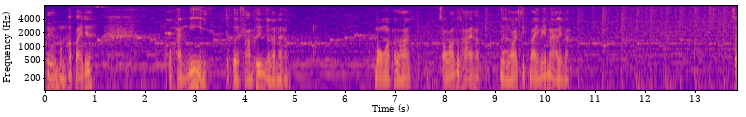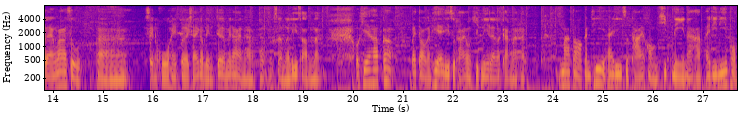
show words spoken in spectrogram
เออหมุนเข้าไปเด้อโอ้ฮันนี่จะเปิดฟาร์มพึ่งอยู่แล้วนะครับ มงอะปลาร้าสองรอบสุดท้ายครับหนึ่งร้อยสิบใบไม่มาเลยนะ แสดงว่าสูตร อ่าเซนคูไฮเปอร์ใช้กับเลนเจอร์ไม่ได้นะครับโอ้ลูกเสือเมอรี่ซันนะ โอเคครับก็ไปต่อกันที่ ID สุดท้ายของคลิปนี้แล้วละกันนะครับ มาต่อกันที่ ID สุดท้ายของคลิปนี้นะครับ ID นี้ผม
